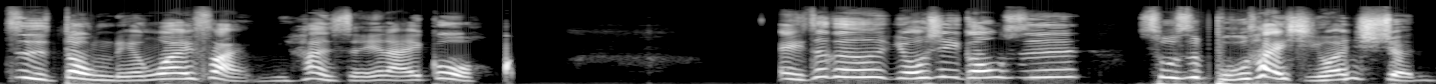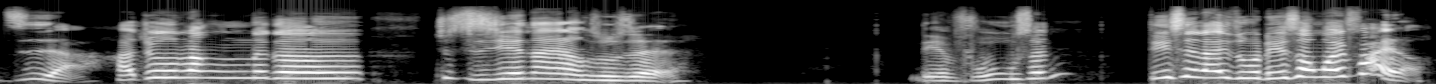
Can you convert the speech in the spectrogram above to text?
自动连 WiFi，你和谁来过？哎、这个游戏公司是不是不太喜欢选字啊？他就让那个就直接那样，是不是？连服务生，第一次来怎么连上 WiFi 了？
